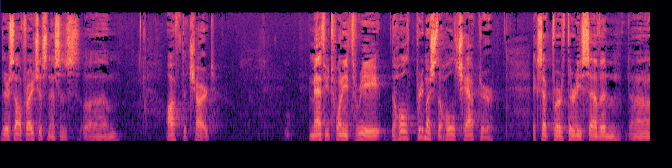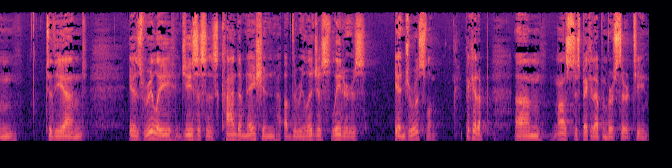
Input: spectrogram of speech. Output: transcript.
their self righteousnesses um, off the chart. In Matthew 23, the whole, pretty much the whole chapter, except for 37 um, to the end, is really Jesus' condemnation of the religious leaders in Jerusalem. Pick it up, um, well, let's just pick it up in verse 13.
